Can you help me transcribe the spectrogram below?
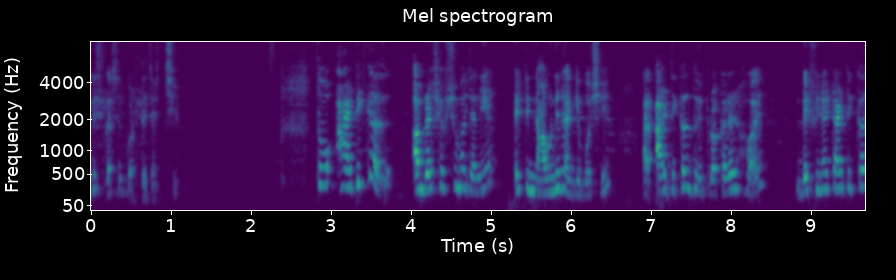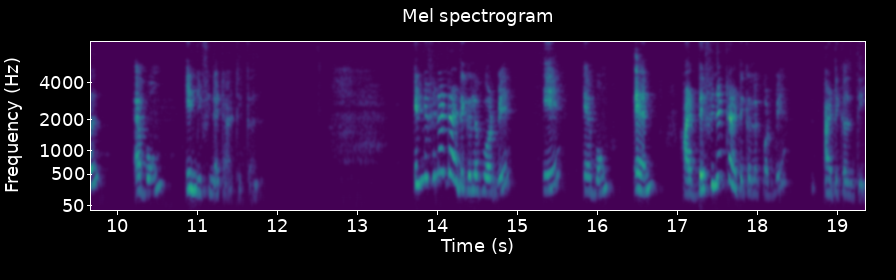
ডিসকাশন করতে যাচ্ছি। তো আর্টিকেল আমরা সবসময় জানি একটি নাউনের আগে বসে, আর আর্টিকেল দুই প্রকারের হয় ডেফিনেট আর্টিকেল এবং ইনডিফিনেট আর্টিকেল ইনডিফিনেট আর্টিকেলে পড়বে এ এবং এন আর ডেফিনেট আর্টিকেলে পড়বে আর্টিকেল দি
